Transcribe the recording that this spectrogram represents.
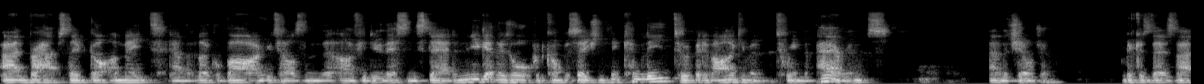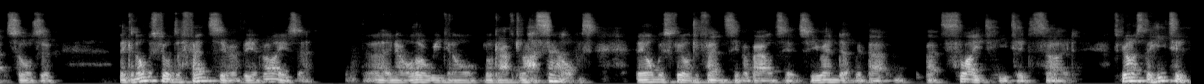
and perhaps they've got a mate down at the local bar who tells them that oh, if you do this instead and you get those awkward conversations it can lead to a bit of argument between the parents and the children because there's that sort of they can almost feel defensive of the advisor uh, you know although we can all look after ourselves they almost feel defensive about it so you end up with that that slight heated side to be honest the heated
